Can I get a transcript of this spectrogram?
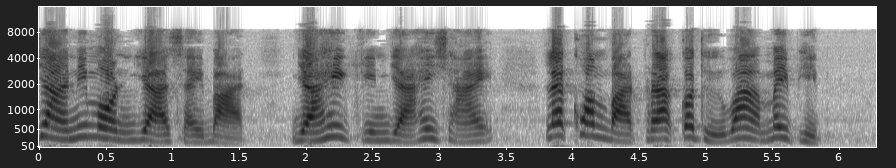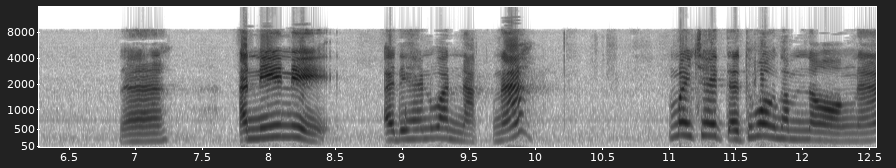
อย่านิมนต์อย่าใส่บาตรอย่าให้กินอย่าให้ใช้ และคว่ำบาตรพระก็ถือว่าไม่ผิดนะอันนี้นี่อดิฉันว่าหนักนะ ไม่ใช่แต่ท่วงทำนองนะ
